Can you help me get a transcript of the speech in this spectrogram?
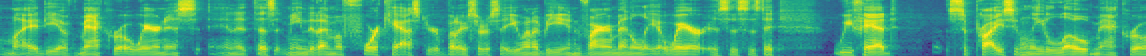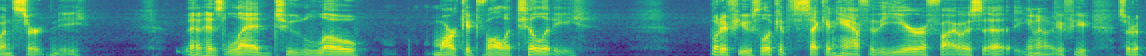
my idea of macro awareness. And it doesn't mean that I'm a forecaster, but I sort of say you want to be environmentally aware. Is this is that we've had surprisingly low macro uncertainty that has led to low market volatility. But if you look at the second half of the year, if I was, uh, you know, if you sort of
